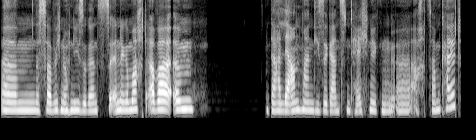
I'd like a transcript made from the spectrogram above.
Ähm, das habe ich noch nie so ganz zu Ende gemacht. Aber ähm, da lernt man diese ganzen Techniken, äh, Achtsamkeit.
